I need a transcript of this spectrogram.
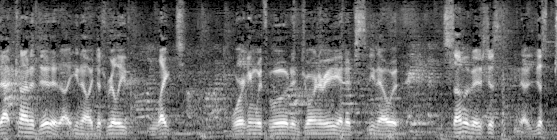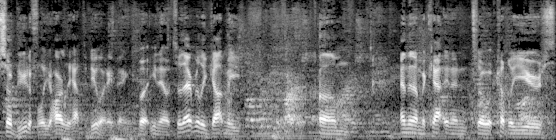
that kind of did it. I, you know, I just really liked working with wood and joinery, and it's you know, it, some of it is just you know just so beautiful. You hardly have to do anything, but you know, so that really got me um, and then I'm a cat, and then so a couple of years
